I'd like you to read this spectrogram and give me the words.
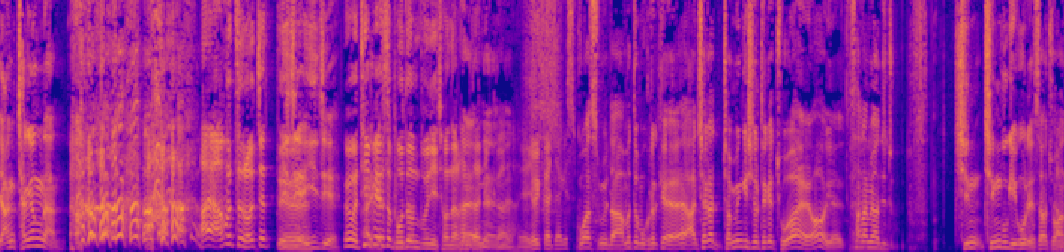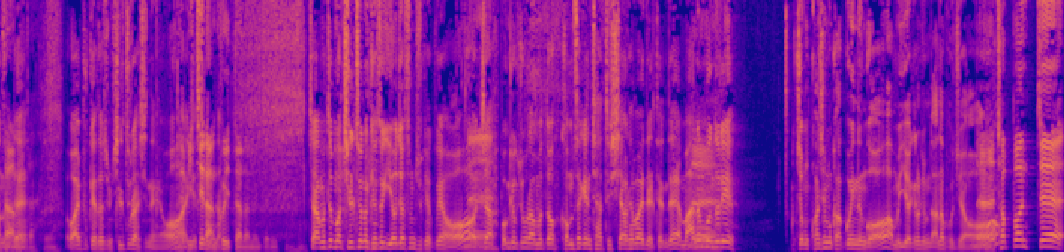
양, 장영란. 아, 아무튼 어쨌든. 이지혜, 이지혜. 그러면 TV에서 알겠습니다. 보던 분이 전화를 네, 한다니까. 네, 예, 여기까지 하겠습니다. 고맙습니다. 아무튼 뭐 그렇게. 아, 제가 전민기 씨를 되게 좋아해요. 예, 사람이 아주 진, 진국이고 그래서 좋아하는데. 예. 와이프께서 좀 질투를 하시네요. 네, 믿질. 않고 있다라는 점이죠. 자, 아무튼 뭐 질투는 계속 이어졌으면 좋겠고요. 네. 자, 본격적으로 한번 또 검색엔 차트 시작을 해봐야 될 텐데 많은 네. 분들이 좀 관심을 갖고 있는 거 한번 이야기를 좀 나눠보죠. 네, 첫 번째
